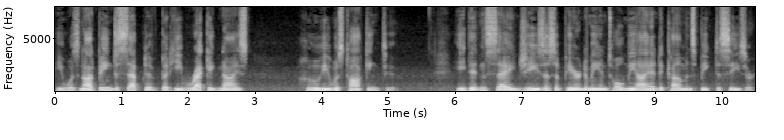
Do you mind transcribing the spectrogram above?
He was not being deceptive, but he recognized who he was talking to. He didn't say, Jesus appeared to me and told me I had to come and speak to Caesar.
